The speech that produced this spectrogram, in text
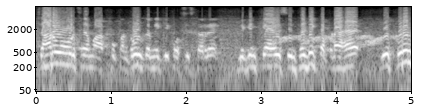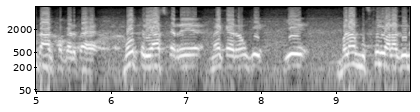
चारों ओर से हम आग को कंट्रोल करने की कोशिश कर रहे हैं। लेकिन क्या ये सिंथेटिक कपड़ा है? ये तुरंत आग पकड़ता है। बहुत प्रयास कर रहे हैं। मैं कह रहा हूँ कि ये बड़ा मुश्किल वाला दिन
